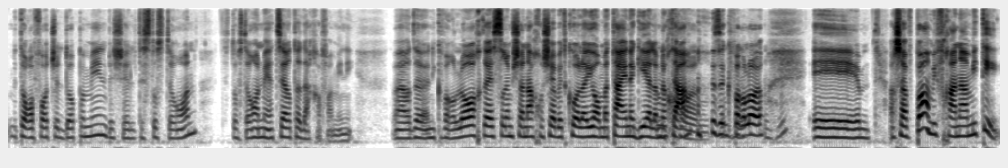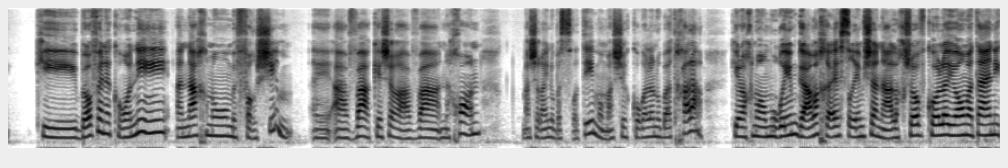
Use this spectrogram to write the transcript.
מטורפות של דופמין ושל טסטוסטרון. טסטוסטרון מייצר את הדחף המיני. זאת אומרת, אני כבר לא אחרי 20 שנה חושבת כל היום מתי נגיע למיטה. נכון. זה כבר לא... אה, עכשיו, פה המבחן האמיתי, כי באופן עקרוני, אנחנו מפרישים אה, אהבה, קשר אהבה נכון, מה שראינו בסרטים, או מה שקורה לנו בהתחלה. כי אנחנו אמורים גם אחרי 20 שנה לחשוב כל היום מתי, אני,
